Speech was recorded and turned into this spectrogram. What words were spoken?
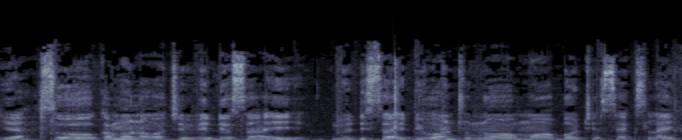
yeah so kama unawachi video saa hii umedecide you want to know more about your sex life.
